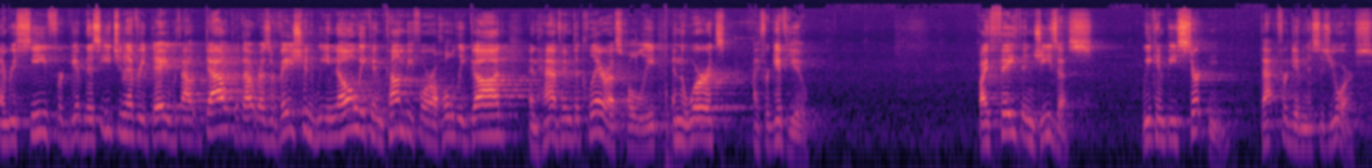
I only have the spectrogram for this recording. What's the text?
and receive forgiveness each and every day without doubt, without reservation. We know we can come before a holy God and have Him declare us holy in the words, I forgive you. By faith in Jesus, we can be certain that forgiveness is yours.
